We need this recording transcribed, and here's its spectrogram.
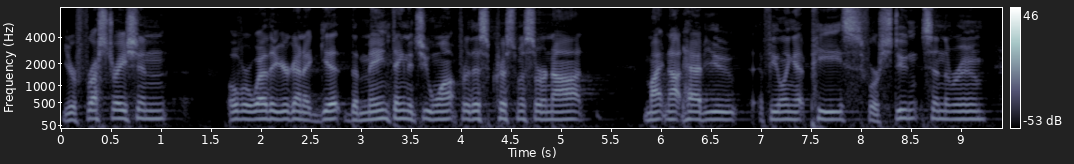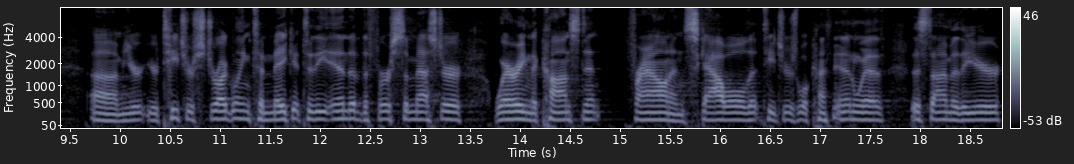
your frustration over whether you're going to get the main thing that you want for this Christmas or not might not have you feeling at peace. For students in the room, um, your, your teacher struggling to make it to the end of the first semester, wearing the constant frown and scowl that teachers will come in with this time of the year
